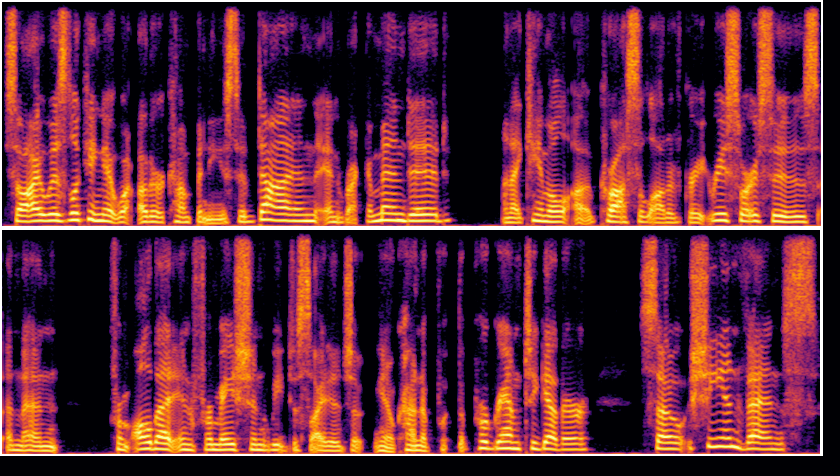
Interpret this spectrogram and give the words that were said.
So I was looking at what other companies have done and recommended, and I came across a lot of great resources. And then from all that information, we decided to, you know, kind of put the program together. So She Invents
